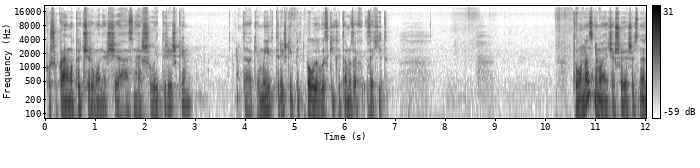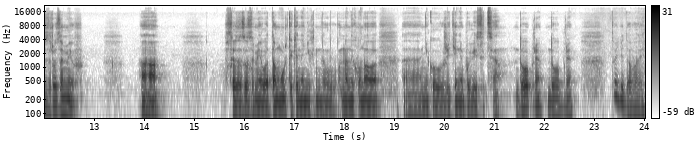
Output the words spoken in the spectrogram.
Пошукаємо тут червоних ще знайшли трішки. Так, і ми їх трішки підпалили. Скільки там за, за хід? То вона знімає, чи що я щось не зрозумів. Ага. Все зрозуміло. Там мультики на них, ну, на них воно е, ніколи в житті не повіситься. Добре, добре. Тоді давай.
